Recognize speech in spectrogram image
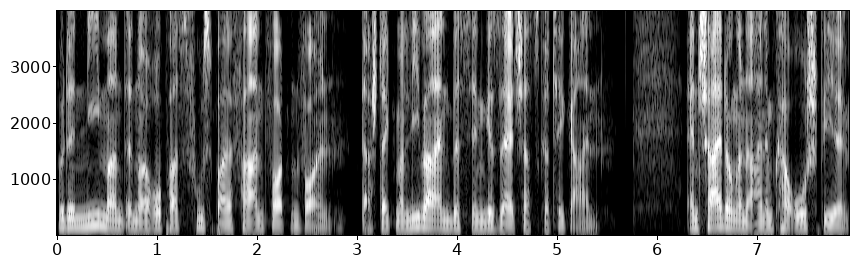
würde niemand in Europas Fußball verantworten wollen. Da steckt man lieber ein bisschen Gesellschaftskritik ein. Entscheidung in einem K.O.-Spiel.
